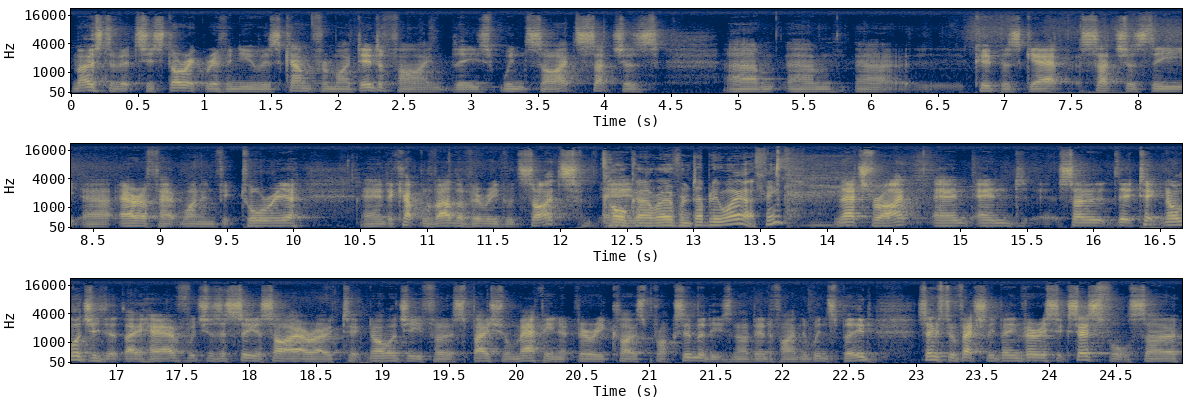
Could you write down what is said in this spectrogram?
most of its historic revenue has come from identifying these wind sites, such as um, um, uh, Cooper's Gap, such as the uh, Ararat one in Victoria, and a couple of other very good sites. Collgar over in WA, I think. That's right, and and so the technology that they have, which is a CSIRO technology for spatial mapping at very close proximities and identifying the wind speed, seems to have actually been very successful. So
